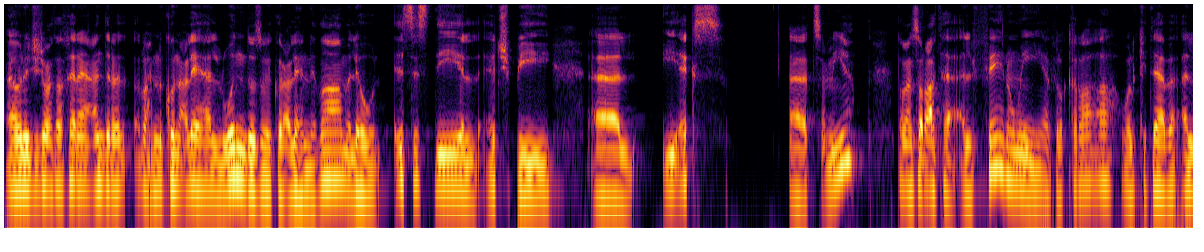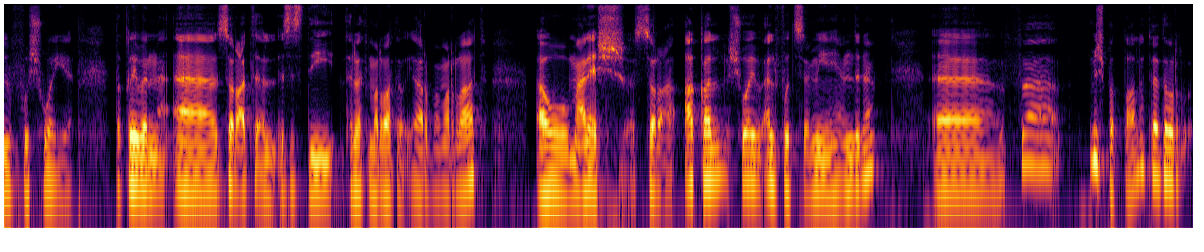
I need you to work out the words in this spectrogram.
آه ونجي جماعة الخير عندنا راح نكون عليها الويندوز ويكون عليها النظام اللي هو الاس إس دي الاتش بي الاي إكس. 900 طبعا سرعتها 2100 في القراءة والكتابة 1000 وشوية. تقريبا آه، سرعة اس دي ثلاث مرات أو أربع مرات أو معليش السرعة أقل شوي ب 1900 عندنا. آه، فمش بطالة تعتبر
